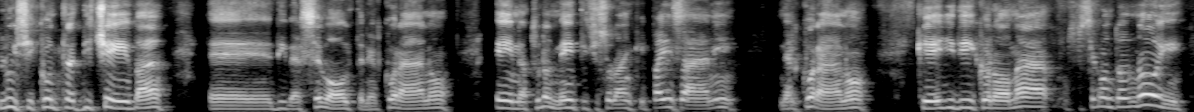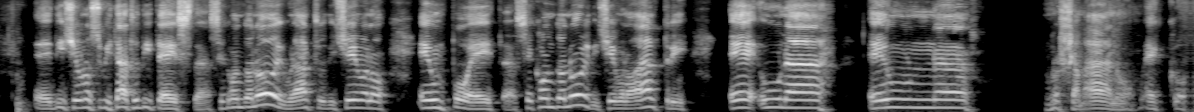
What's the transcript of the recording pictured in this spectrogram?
lui si contraddiceva eh, diverse volte nel Corano e naturalmente ci sono anche i paesani nel Corano che gli dicono ma secondo noi eh, dice uno svitato di testa, secondo noi un altro dicevano è un poeta, secondo noi dicevano altri è, una, è un, uno sciamano, ecco.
